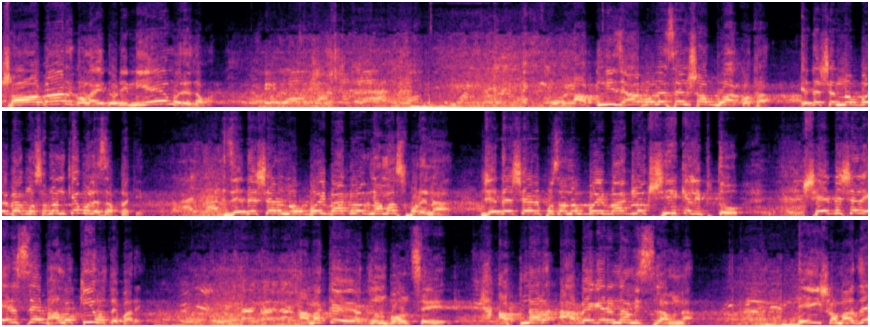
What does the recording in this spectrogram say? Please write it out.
সবার গলায় দড়ি নিয়ে মরে যাওয়া। আপনি যা বলেছেন সব ভুয়া কথা। এদেশের নব্বই ভাগ মুসলমান কে বলেছে আপনাকে? যে দেশের নব্বই ভাগ লোক নামাজ পড়ে না, যে দেশের পঁচানব্বই ভাগ লোক শিরকে লিপ্ত, সে দেশের এর চেয়ে ভালো কি হতে পারে? আমাকে একজন বলছে, আপনার আবেগের নাম ইসলাম না। এই সমাজে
